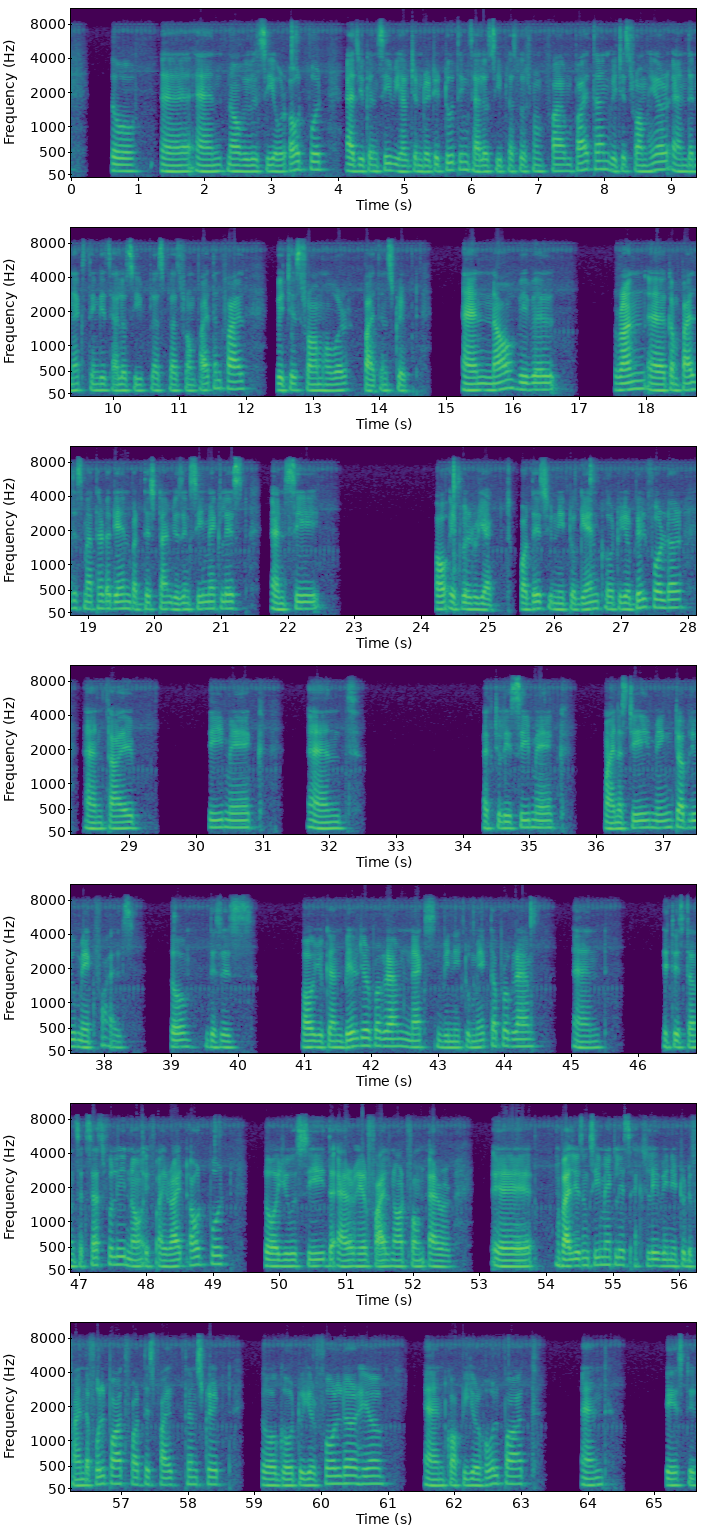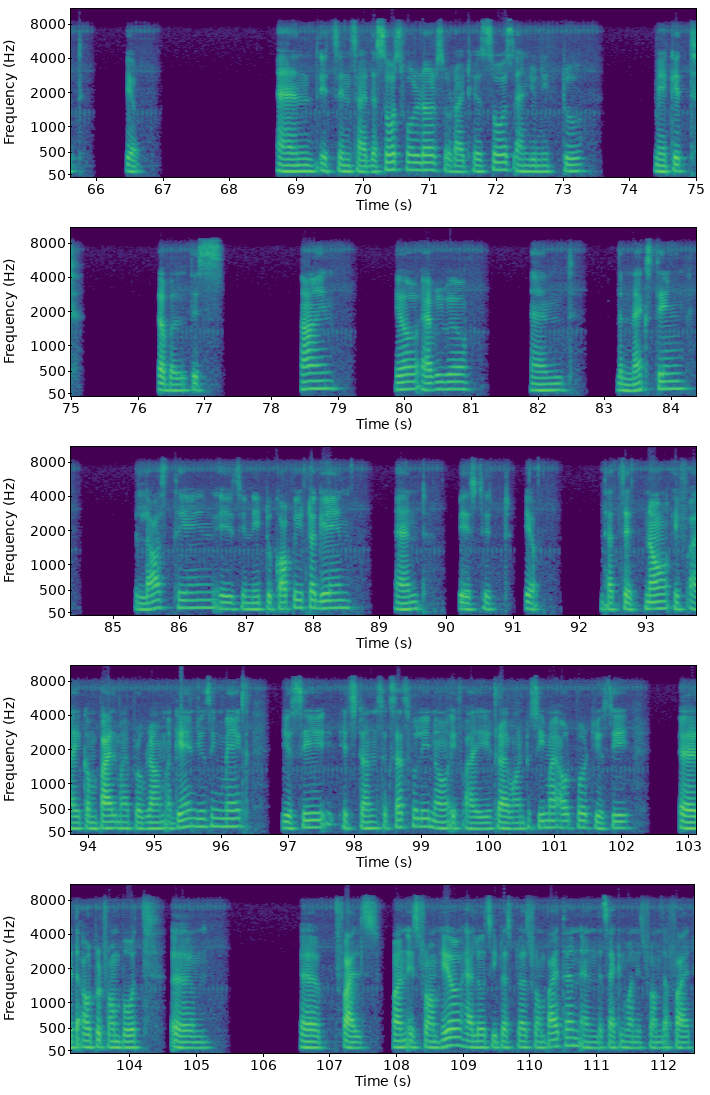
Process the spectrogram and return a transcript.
So uh, and now we will see our output. As you can see we have generated two things hello c++ from, from python which is from here. And the next thing is hello c++ plus from python file which is from our python script. And now we will run uh, compile this method again but this time using cmake list and see how it will react. For this you need to again go to your build folder and type cmake and actually cmake minus g MinGW make files. So this is how you can build your program. Next we need to make the program and it is done successfully. Now if i write output so you see the error here file not found error. Uh, while using cmake list actually we need to define the full path for this python script. So go to your folder here and copy your whole path and paste it here. And it's inside the source folder. So right here source and you need to make it double this. Sign here everywhere. And the next thing the last thing is you need to copy it again and paste it here. That's it. Now if i compile my program again using make you see it's done successfully. Now if i try want to see my output you see uh, the output from both um, uh, files. One is from here hello c++ from python and the second one is from the file.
